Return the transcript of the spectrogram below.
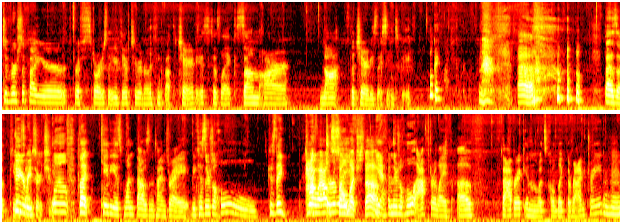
diversify your thrift stores that you give to and really think about the charities because like some are not the charities they seem to be. Okay, Uh, that is a do your PSA. research Well, But Katie is one thousand times right because there's a whole because they throw out so much stuff. yeah. and there's a whole afterlife of fabric in what's called like the rag trade hmm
